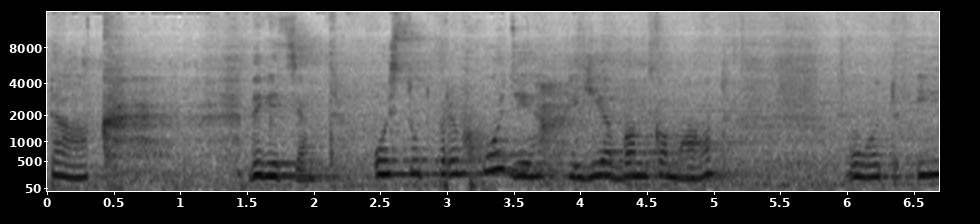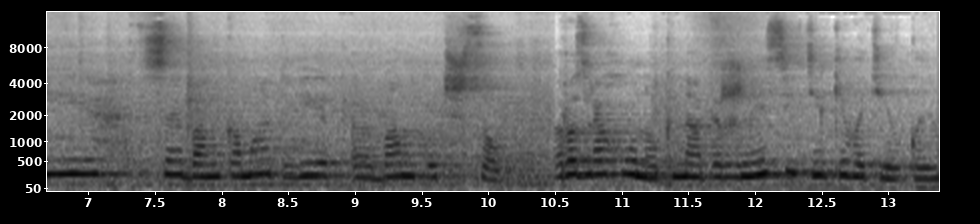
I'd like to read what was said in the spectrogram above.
Так, дивіться, ось тут при вході є банкомат. От, і це банкомат від е, банку ЧСОП. Розрахунок на тержниці тільки готівкою.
